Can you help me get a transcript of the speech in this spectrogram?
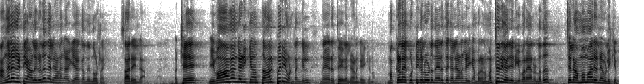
അങ്ങനെ കിട്ടിയ ആളുകൾ കല്യാണം കഴിക്കാൻ നിന്നോട്ടെ. സാരമില്ല. പക്ഷേ വിവാഹം കഴിക്കാൻ താല്പര്യമുണ്ടെങ്കിൽ നേരത്തെ കല്യാണം കഴിക്കണം. മക്കളെ കുട്ടികളോട് നേരത്തെ കല്യാണം കഴിക്കാൻ പറയണം. മറ്റൊരു കാര്യം എനിക്ക് പറയാനുള്ളത് ചില അമ്മമാരെന്നെ വിളിക്കും.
